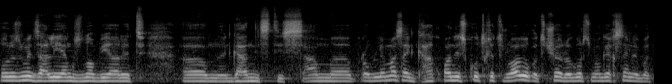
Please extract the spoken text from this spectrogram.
ტურიზმი ძალიან გზნობიარეთ განიცდის ამ პრობლემას. აი გაყვანის კუთხით რო ავიღოთ, ჩვენ როგორც მოგეხსენებათ,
